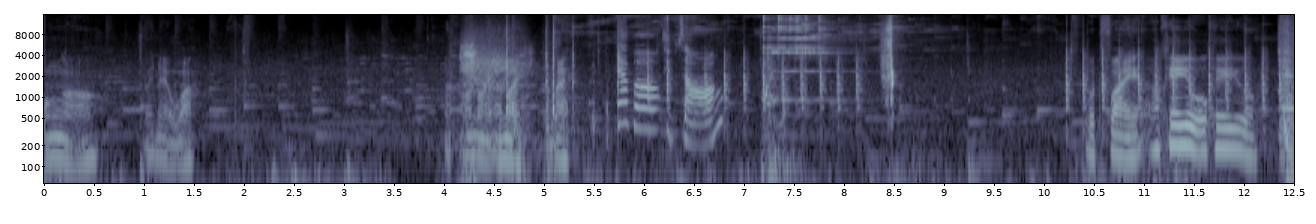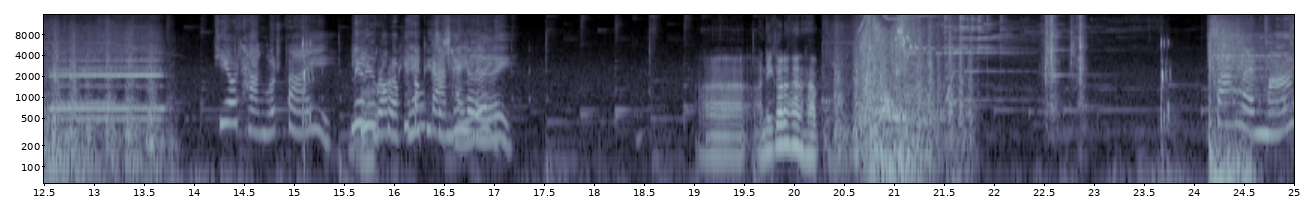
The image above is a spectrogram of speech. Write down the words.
งเหรอ ไปไหนวะอะเอาหน่อย เอาหน่อย ไปดับเบิลสิบสองรถไฟ โอเคอยู่ โอเคอยู่ เที่ยวทางรถไฟ เลือกประเภทที่จะใช้เลย อ่า อันนี้ก็แล้วกันครับ สร้างแลนด์มาร์ค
